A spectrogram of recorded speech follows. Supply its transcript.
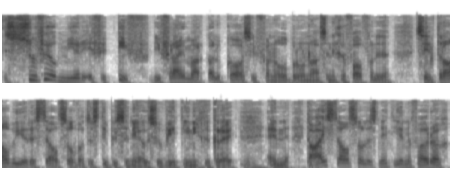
soveel meer effektief die vrymark allokasie van hulpbronne as in die geval van 'n sentraalbeheerde stelsel wat ons tipies in die ou Sowjetunie gekry het. Mm. En daai stelsel is net eenvoudig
